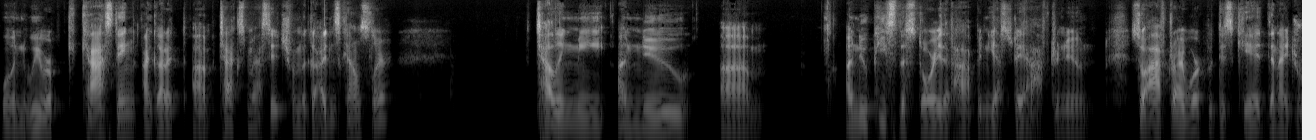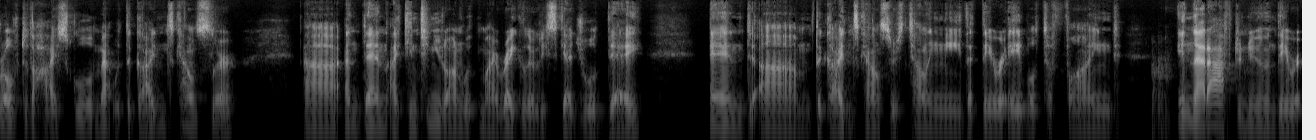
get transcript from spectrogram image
when we were casting, I got a, a text message from the guidance counselor telling me a new um, a new piece of the story that happened yesterday afternoon. So after I worked with this kid, then I drove to the high school, met with the guidance counselor, uh, and then I continued on with my regularly scheduled day. And um, the guidance counselors telling me that they were able to find in that afternoon they were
